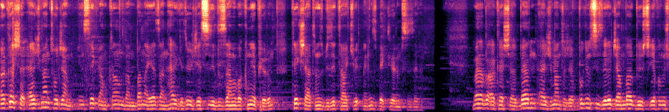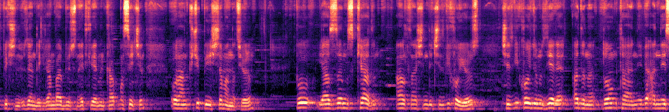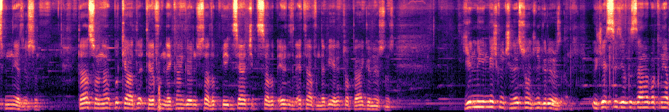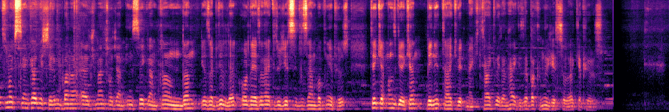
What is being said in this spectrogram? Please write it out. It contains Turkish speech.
Arkadaşlar Ercüment Hocam Instagram kanalından bana yazan herkese ücretsiz yıldızlama bakımı yapıyorum. Tek şartımız bizi takip etmenizi bekliyorum sizleri. Merhaba arkadaşlar ben Ercüment Hoca. Bugün sizlere cambar büyüsü yapılmış bir kişinin üzerindeki cambar büyüsünün etkilerinin kalkması için olan küçük bir işlem anlatıyorum. Bu yazdığımız kağıdın altına şimdi çizgi koyuyoruz. Çizgi koyduğumuz yere adını, doğum tarihini ve anne ismini yazıyorsun. Daha sonra bu kağıdı telefonun ekran görüntüsü alıp bilgisayar çıktısı alıp evinizin etrafında bir yere toprağa gömüyorsunuz. 20-25 gün içinde sonucunu görüyoruz. Ücretsiz yıldızlama bakımı yaptırmak isteyen kardeşlerim bana Ercüment Hocam Instagram kanalından yazabilirler. Orada yazan herkese ücretsiz yıldızlama bakımı yapıyoruz. Tek yapmanız gereken beni takip etmek. Takip eden herkese bakımı ücretsiz olarak yapıyoruz.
